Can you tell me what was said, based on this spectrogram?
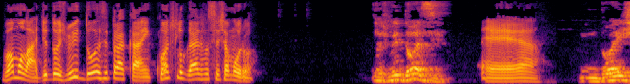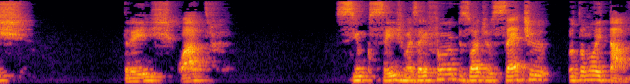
Vamos lá, de 2012 pra cá, em quantos lugares você já morou? 2012, É, um, dois, três, quatro, cinco, seis, mas aí foi o episódio sete, eu tô no oitavo.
